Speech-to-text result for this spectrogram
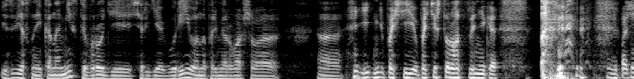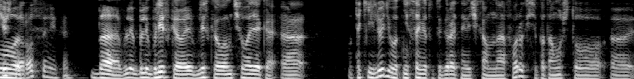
Известные экономисты, вроде Сергея Гуриева, например, вашего э, не почти, почти что родственника. Не почти вот. что, а родственника? Да, близкого, близкого вам человека. Такие люди вот не советуют играть новичкам на Форексе, потому что э,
